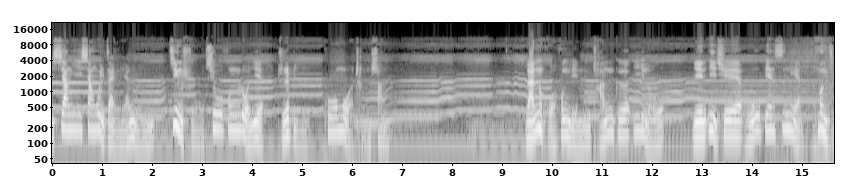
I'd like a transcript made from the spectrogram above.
相依相偎在年轮？静数秋风落叶，执笔泼墨成殇。燃火风林，长歌一楼，饮一阙无边思念，梦几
